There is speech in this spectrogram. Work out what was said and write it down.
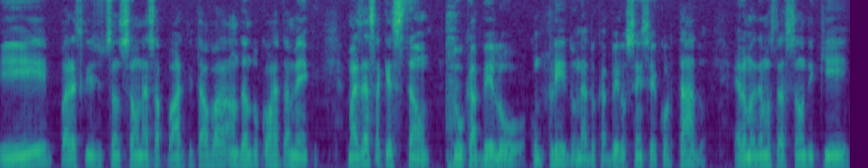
E parece que Sansão nessa parte estava andando corretamente. Mas essa questão do cabelo comprido, né, do cabelo sem ser cortado, era uma demonstração de que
